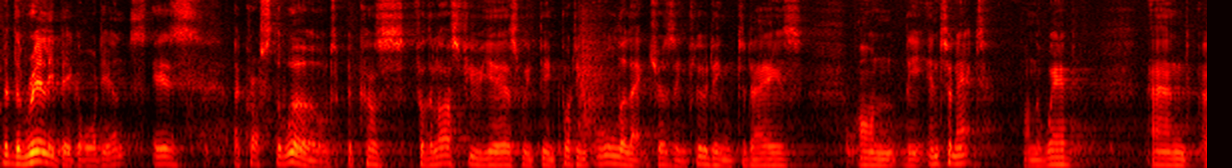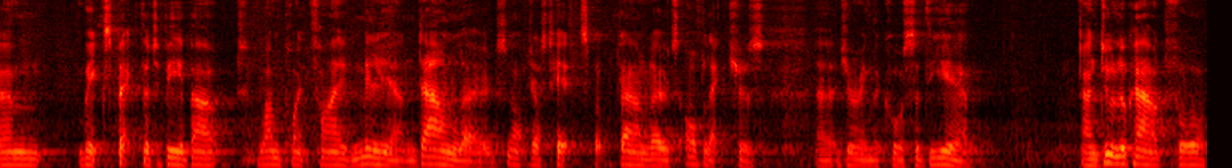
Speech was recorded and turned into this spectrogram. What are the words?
but the really big audience is across the world because for the last few years we've been putting all the lectures, including today's, on the internet, on the web, and um, we expect there to be about 1.5 million downloads, not just hits, but downloads of lectures uh, during the course of the year. And do look out for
